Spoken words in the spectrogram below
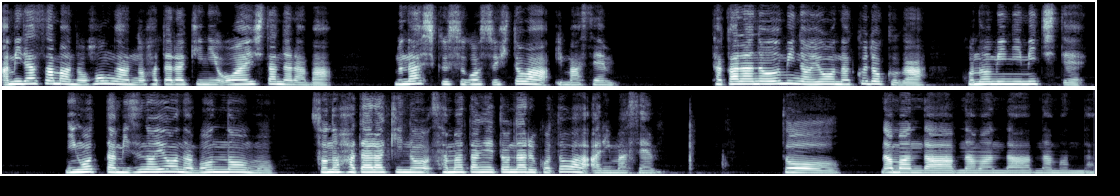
阿弥陀様の本願の働きにお会いしたならば、虚しく過ごす人はいません。宝の海のような功徳が好みに満ちて、濁った水のような煩悩もその働きの妨げとなることはありません。と、ナマンダー、ナマンダー、ナマンダー。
